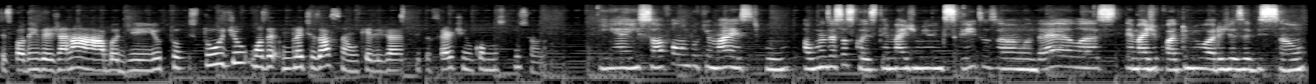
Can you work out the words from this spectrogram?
Vocês podem ver já na aba de YouTube Studio Monetização, que ele já explica certinho como isso funciona. E aí, só falando um pouquinho mais, tipo, algumas dessas coisas. Tem mais de mil inscritos é uma delas, tem mais de 4 mil horas de exibição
